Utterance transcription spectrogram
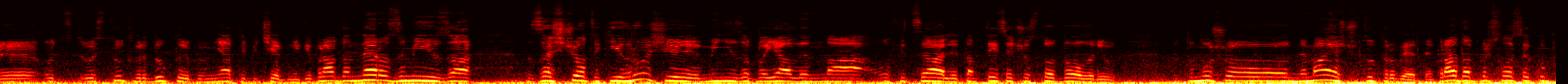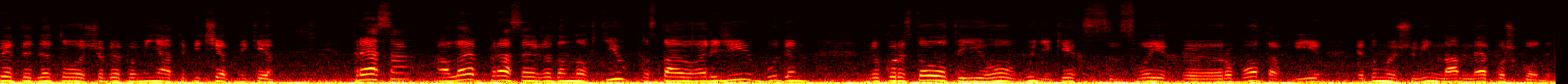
е, ось, ось тут в редукторі поміняти підшипники. Правда, не розумію за, за що такі гроші мені запаяли на офіціалі там 1100 доларів. Тому що немає що тут робити. Правда, прийшлося купити для того, щоб поміняти підшипники преса, але преса я вже давно хотів, поставив в гаражі, будемо використовувати його в будь-яких своїх е, роботах, і я думаю, що він нам не пошкодить.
